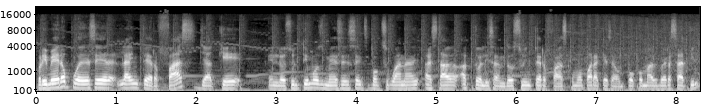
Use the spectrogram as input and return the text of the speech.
Primero puede ser la interfaz, ya que en los últimos meses Xbox One ha, ha estado actualizando su interfaz como para que sea un poco más versátil.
